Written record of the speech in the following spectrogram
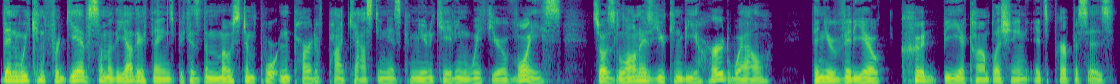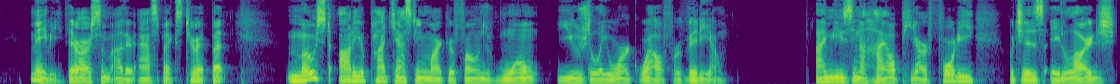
then we can forgive some of the other things because the most important part of podcasting is communicating with your voice. So as long as you can be heard well then your video could be accomplishing its purposes. Maybe there are some other aspects to it, but most audio podcasting microphones won't usually work well for video. I'm using a Heil PR40, which is a large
